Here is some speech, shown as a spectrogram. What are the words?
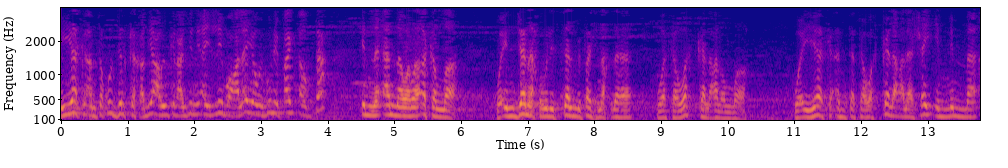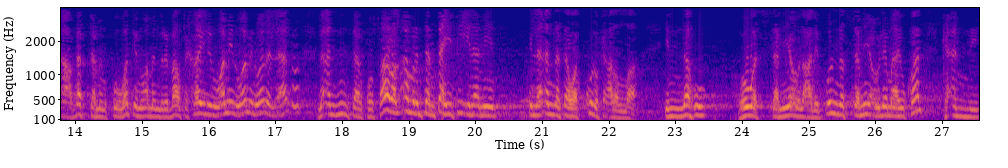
إياك أن تقول تلك خديعة ويمكن عايزين يقلبوا عليا ويقولوا فجأة وبتاع. إن أن وراءك الله وإن جنحوا للسلم فاجنح لها وتوكل على الله. وإياك أن تتوكل على شيء مما أعددت من قوة ومن رباط خيل ومن ومن ولا الآخر لأن أنت قصار الأمر تنتهي فيه إلى مين؟ إلى أن توكلك على الله. إنه هو السميع العليم. قلنا السميع لما يقال كأن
